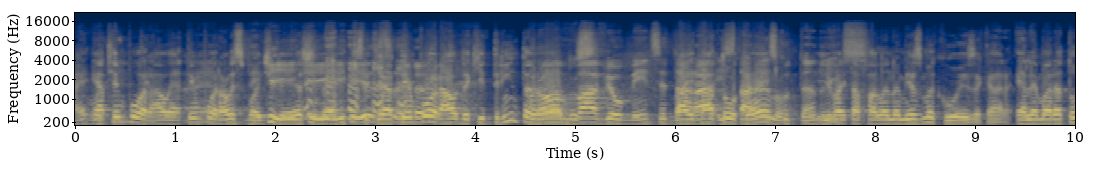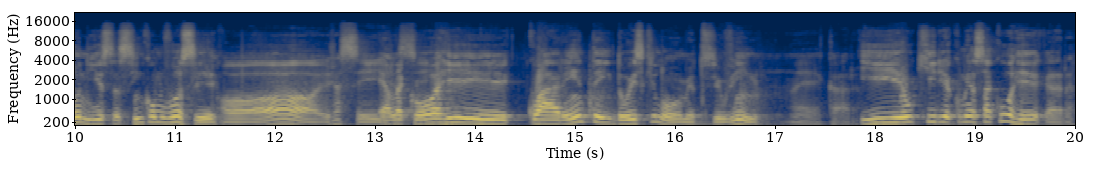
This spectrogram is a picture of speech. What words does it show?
é, é atemporal, é atemporal esse podcast, né? Isso aqui é Isso. atemporal, daqui 30 anos Provavelmente você vai tará, estará tocando escutando e isso. vai estar falando a mesma coisa, cara. Ela é maratonista, assim como você. Ó, eu já sei. Ela já sei. corre 42 quilômetros, Silvinho. É, cara. E eu queria começar a correr, cara.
